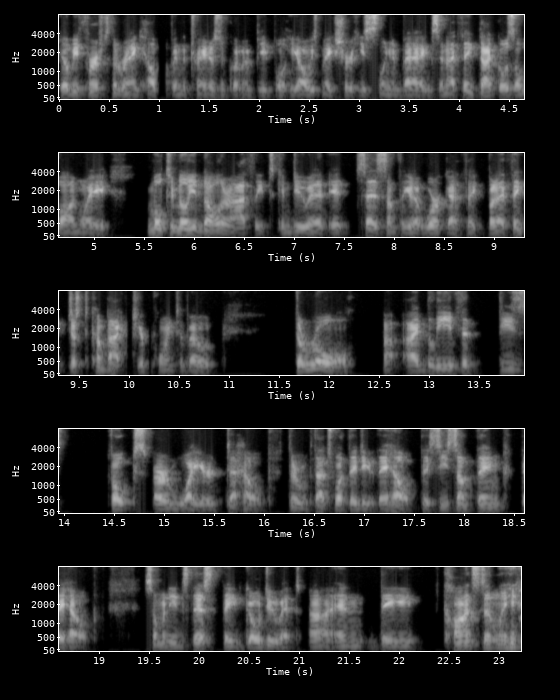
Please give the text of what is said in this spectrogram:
he'll be first to the rank helping the trainers and equipment people. He always makes sure he's slinging bags, and I think that goes a long way. Multi-million dollar athletes can do it. It says something about work ethic, but I think just to come back to your point about the role, I believe that these folks are wired to help. They're, that's what they do. They help. They see something, they help. Someone needs this, they go do it, uh, and they constantly.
